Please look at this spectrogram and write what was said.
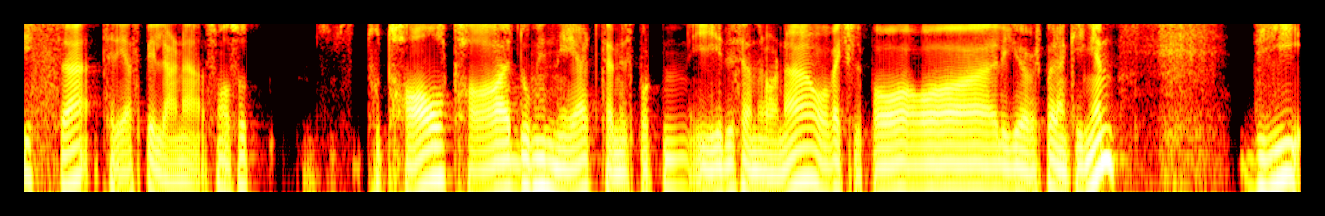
disse tre spillerne, som altså totalt har dominert tennissporten i de senere årene og veksler på å ligge øverst på rankingen, de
